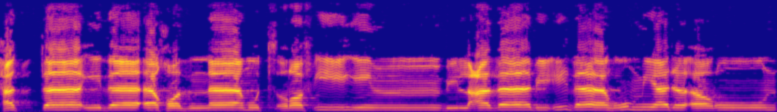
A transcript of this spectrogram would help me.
حَتَّىٰ إِذَا أَخَذْنَا مُتْرَفِيهِم بِالْعَذَابِ إِذَا هُمْ يَجْأَرُونَ.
